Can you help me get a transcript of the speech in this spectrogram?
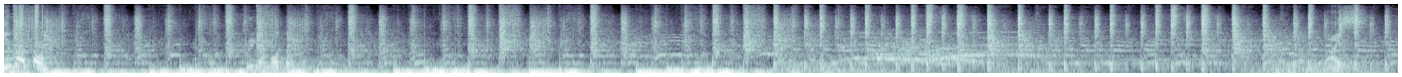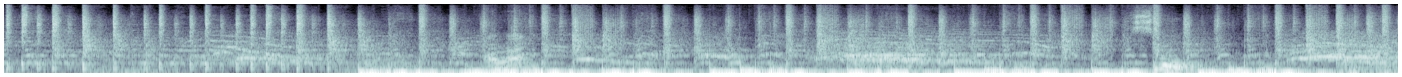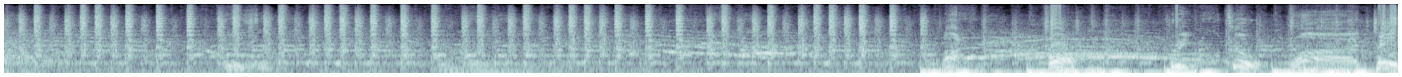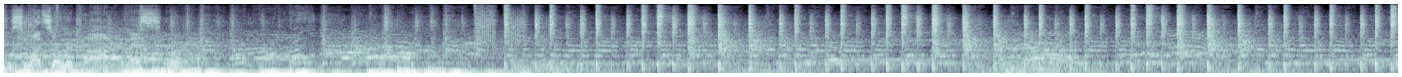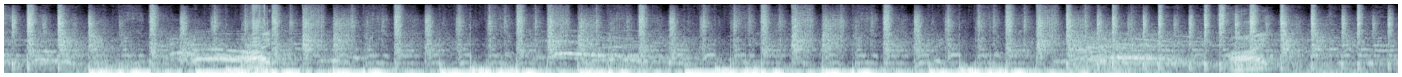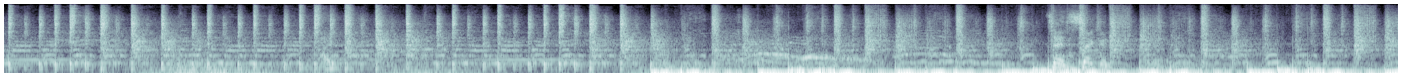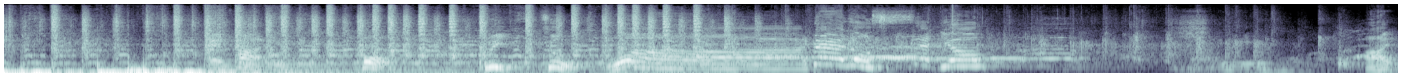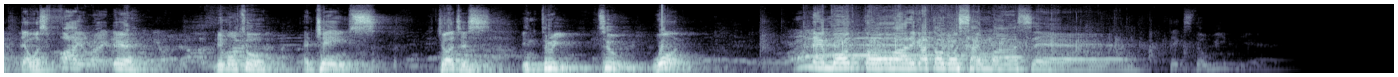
Oh. Yimoto. Priyamoto. Nice. All right. Smooth. Easy. Five, four, three, two, one. James, what's your reply? Let's go. 10 seconds. And five, four, three, two, one. Man, on set, yo. All right, that was fire right there. Nemoto and James, judges, in three, two, one. Nemoto, arigato gozaimasu. Takes the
